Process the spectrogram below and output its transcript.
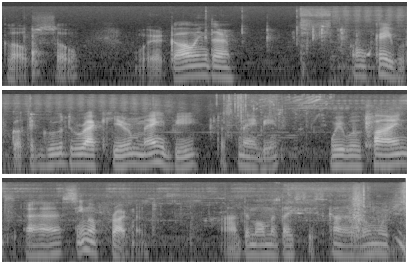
close. So we're going there. Okay, we've got a good wreck here. Maybe, just maybe, we will find a Seamoth fragment. At the moment I see scanner room, which is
